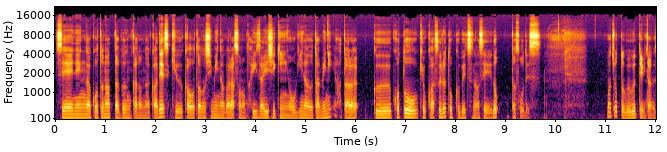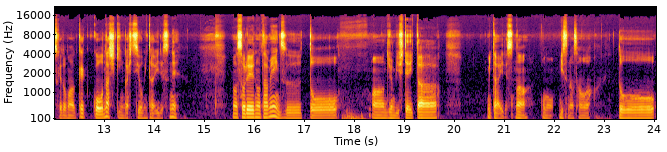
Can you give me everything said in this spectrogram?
青年が異なった文化の中で休暇を楽しみながらその滞在資金を補うために働くことを許可する特別な制度だそうです。まあ、ちょっとググってみたんですけど、まあ、結構な資金が必要みたいですね。まあ、それのためにずっと、まあ、準備していたみたいですなこのリスナーさんは。と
